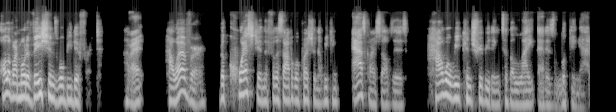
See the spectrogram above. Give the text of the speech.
all of our motivations will be different all right however the question, the philosophical question that we can ask ourselves is how are we contributing to the light that is looking at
